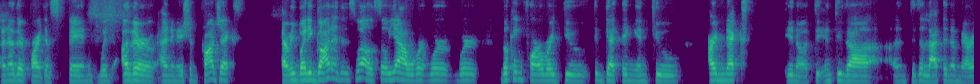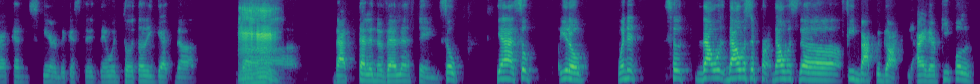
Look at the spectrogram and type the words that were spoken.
another part of Spain, with other animation projects, everybody got it as well. So yeah, we're we're we're looking forward to to getting into our next you know to, into the into the latin american sphere because they, they would totally get the, the mm-hmm. that telenovela thing so yeah so you know when it so that was that was the that was the feedback we got either people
